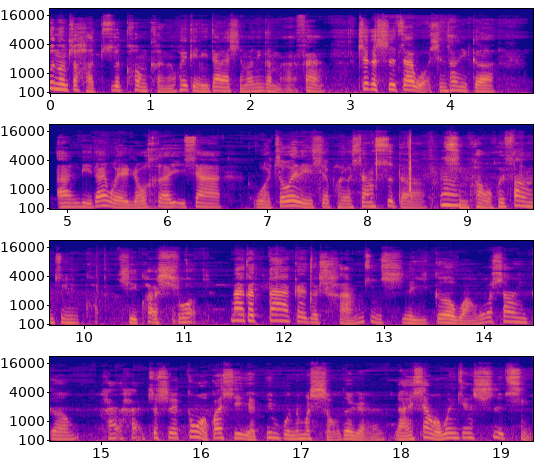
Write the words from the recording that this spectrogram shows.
不能做好自控，可能会给你带来什么样的一个麻烦？这个是在我身上一个案例，但我也糅合一下我周围的一些朋友相似的情况，我会放进一块去一块说。那个大概的场景是一个网络上一个还还就是跟我关系也并不那么熟的人来向我问一件事情，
